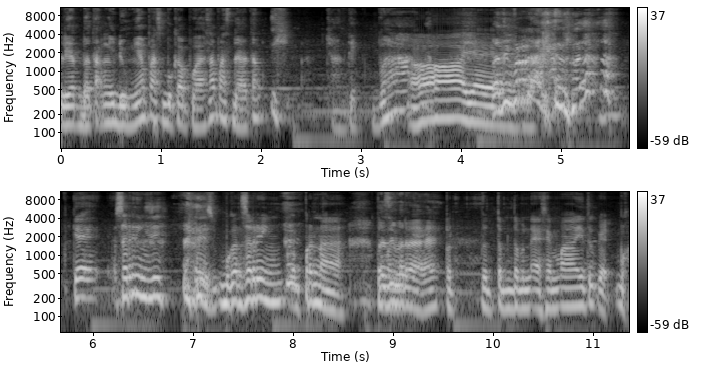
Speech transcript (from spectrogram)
lihat batang hidungnya pas buka puasa pas datang ih cantik banget Oh iya iya. berarti pernah kan Kayak sering sih. Eh, bukan sering, pernah. pasti pernah ya Temen-temen SMA itu kayak wah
